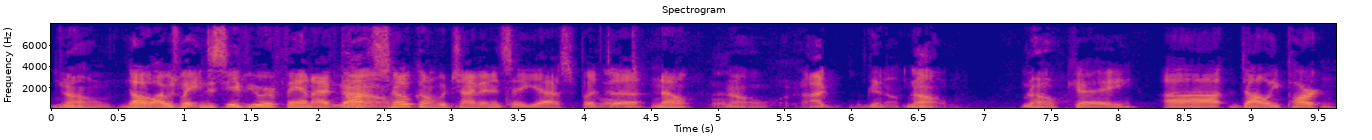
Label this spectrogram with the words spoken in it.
No, No, I was waiting to see if you were a fan. I thought No. Snow Cone would chime in and say yes, but uh, no. no, I, you know, no, no. Okay, uh, Dolly Parton.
